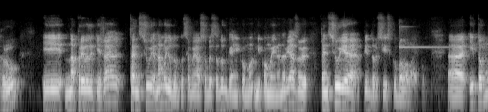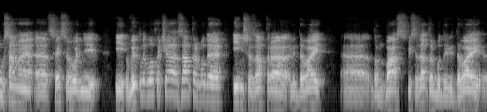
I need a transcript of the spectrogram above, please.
гру. і на превеликий жаль танцює, на мою думку, це моя особиста думка, я нікому нікому і не нав'язую. Танцює під російську балалайку. Е, і тому саме е, це сьогодні і випливло. Хоча завтра буде інше. Завтра віддавай е, Донбас, післязавтра буде віддавай е,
